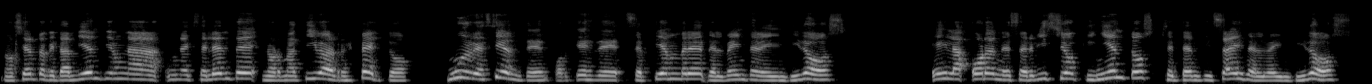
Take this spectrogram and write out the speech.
¿no es cierto?, que también tiene una, una excelente normativa al respecto, muy reciente, porque es de septiembre del 2022, es la orden de servicio 576 del 22,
